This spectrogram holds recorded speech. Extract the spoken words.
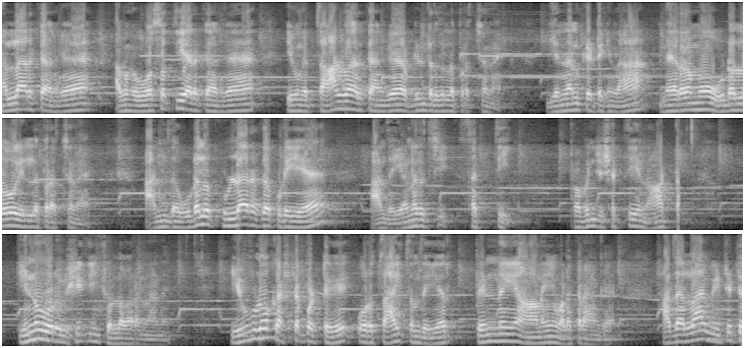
நல்லா இருக்காங்க அவங்க வசதியாக இருக்காங்க இவங்க தாழ்வாக இருக்காங்க அப்படின்றதுல பிரச்சனை. என்னன்னு கேட்டிங்கன்னா நிறமோ உடலோ இல்லை பிரச்சனை. அந்த உடலுக்குள்ளே இருக்கக்கூடிய அந்த எனர்ஜி சக்தி பிரபஞ்ச சக்தியின் ஆட்டம் இன்னும் ஒரு விஷயத்தையும் சொல்ல வரேன் நான். இவ்வளோ கஷ்டப்பட்டு ஒரு தாய் தந்தையர் பெண்ணையும் ஆணையும் வளர்க்குறாங்க. அதெல்லாம் விட்டுட்டு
